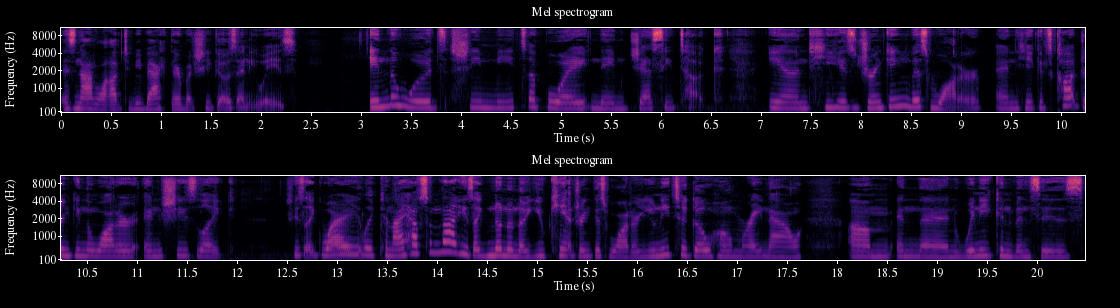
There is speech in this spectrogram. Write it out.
is not allowed to be back there, but she goes anyways. In the woods, she meets a boy named Jesse Tuck, and he is drinking this water, and he gets caught drinking the water, and she's like, she's like, why, like, can I have some of that? He's like, no, no, no, you can't drink this water. You need to go home right now. Um, and then Winnie convinces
